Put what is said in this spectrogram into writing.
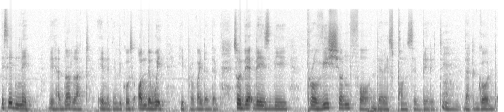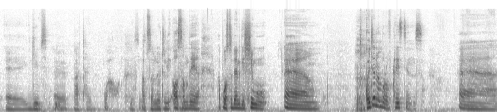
They said, "Nay." They had not lacked anything because on the way He provided them. So there, there is the provision for the responsibility Mm. that God uh, gives uh, part time. Wow. Yes, yes. Absolutely awesome there. Apostle Dan Gishimu, um, quite a number of Christians, uh,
